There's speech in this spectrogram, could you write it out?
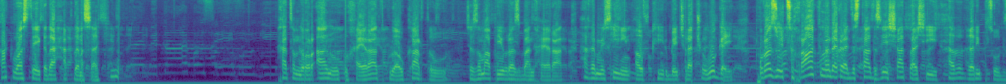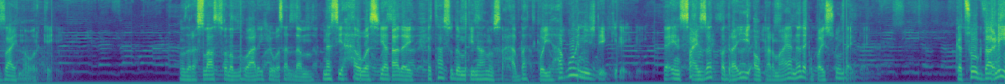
کټ واستی که دا حق د مساکینو دی ختم د قرآن وکړو خیرات کړو او کار ته وو چې زما په ورځ باندې خیرات هغه مسکین او فقیر بیچاره چې وږی په ورځ یې څه خوراک نه دی کړی د ستا د زوی شات راشي هغه غریب څوک ځای نه ورکوي نو د رسول الله صلی الله علیه وسلم نصیحه او وصیت دا دی چې تاسو د متینانو صحبت کوئ هغوی نږدې کیږئ د انسان عزت په درایي او پرمایه نه دی په پیسو نه دی که څوک دا ګڼي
